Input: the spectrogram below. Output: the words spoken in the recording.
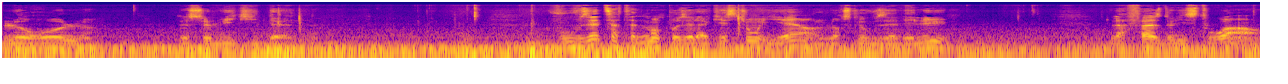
le rôle de celui qui donne. Vous vous êtes certainement posé la question hier lorsque vous avez lu la phase de l'histoire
